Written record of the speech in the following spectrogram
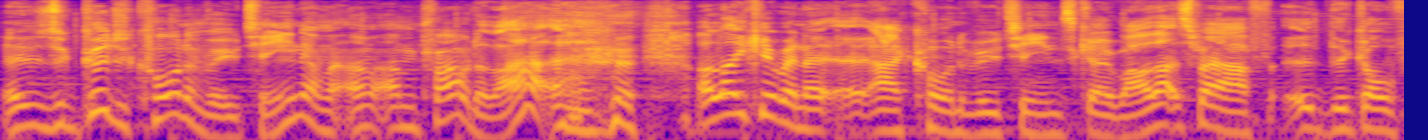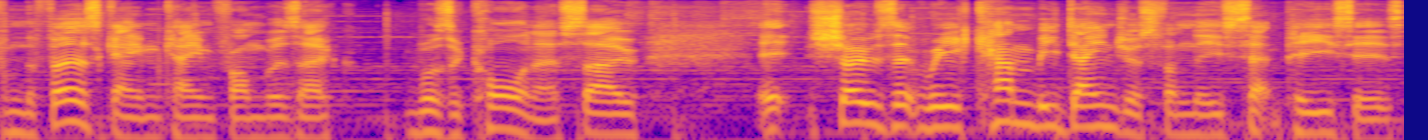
It was a good corner routine. I'm, I'm, I'm proud of that. I like it when uh, our corner routines go well. That's where our, the goal from the first game came from was a was a corner. So it shows that we can be dangerous from these set pieces.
